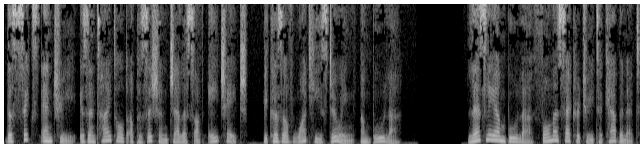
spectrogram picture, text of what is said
The sixth entry is entitled Opposition Jealous of HH because of what he's doing, Mbula. Leslie Mbula, former secretary to cabinet,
